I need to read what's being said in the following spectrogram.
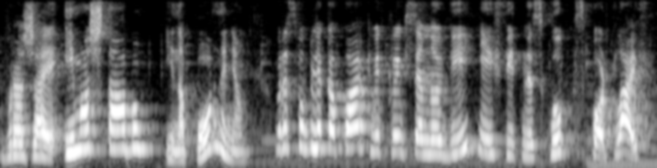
вражає і масштабом, і наповненням. В Республіка Парк відкрився новітній фітнес-клуб Life.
